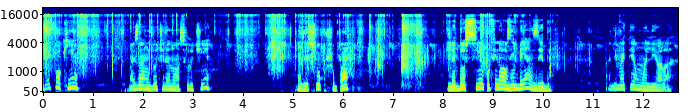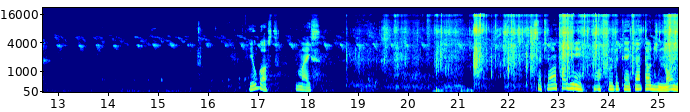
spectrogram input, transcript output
Deu pouquinho, mas andou tirando umas frutinhas. Fazer suco, chupar. Ele é docinho com finalzinho bem azedo. Ali vai ter um ali, ó lá. Eu gosto demais. Isso aqui é uma tal de. Uma fruta que tem aqui, é uma tal de nome.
